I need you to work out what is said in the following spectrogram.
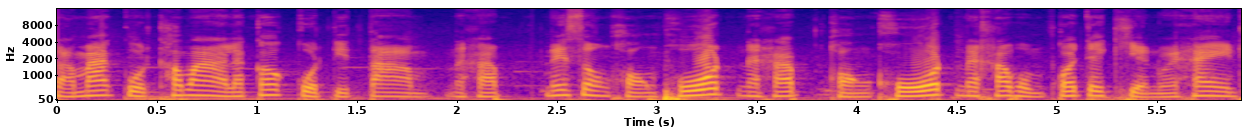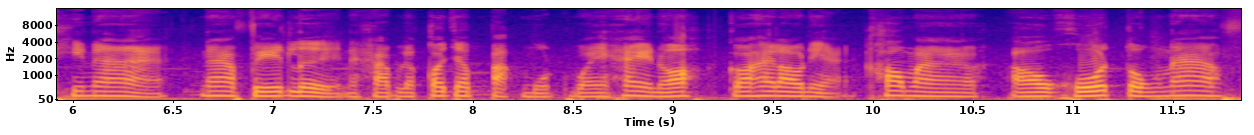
สามารถกดเข้ามาแล้วก็กดติดตามนะครับในส่วนของโพสต์นะครับของโค้ดนะครับผมก็จะเขียนไว้ให้ที่หน้าหน้าเฟซเลยนะครับแล้วก็จะปักหมุดไว้ให้เนาะก็ให้เราเนี่ยเข้ามาเอาโค้ดตรงหน้าเฟ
